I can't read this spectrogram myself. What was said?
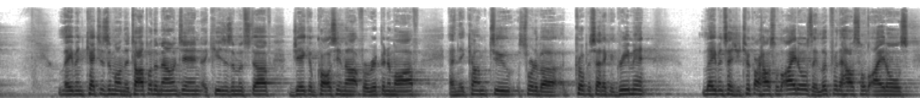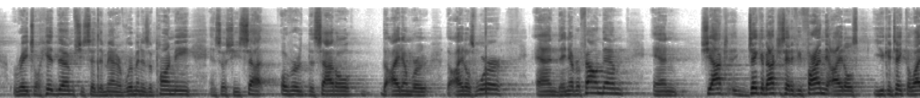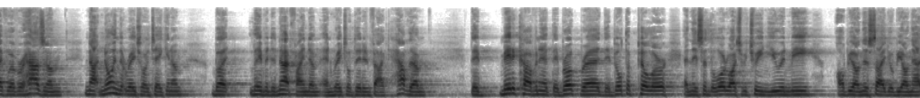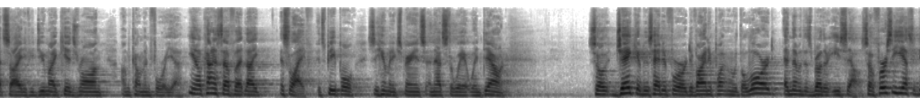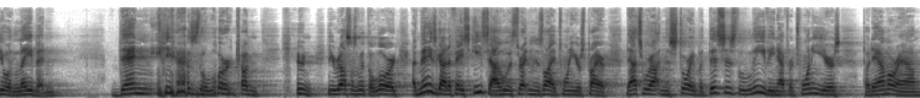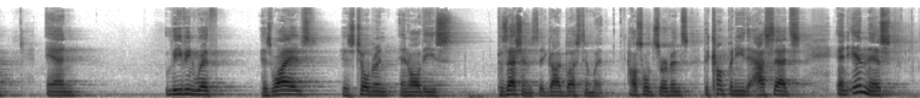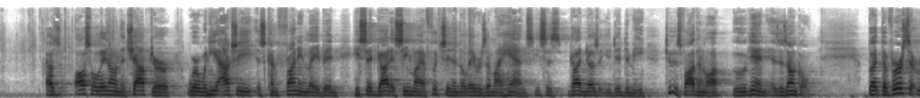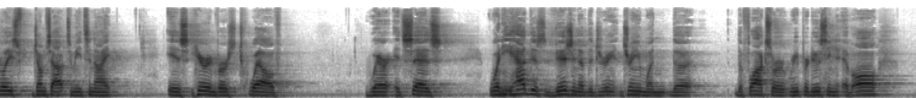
Laban catches him on the top of the mountain, accuses him of stuff. Jacob calls him out for ripping him off, and they come to sort of a copacetic agreement. Laban says, You took our household idols. They look for the household idols. Rachel hid them. She said, The manner of women is upon me. And so she sat over the saddle, the item where the idols were, and they never found them. And she Jacob actually said, If you find the idols, you can take the life whoever has them, not knowing that Rachel had taken them. But Laban did not find them, and Rachel did, in fact, have them. They made a covenant, they broke bread, they built a pillar, and they said, The Lord watch between you and me. I'll be on this side, you'll be on that side. If you do my kids wrong, I'm coming for you. You know, kind of stuff that, like, it's life, it's people, it's a human experience, and that's the way it went down. So Jacob is headed for a divine appointment with the Lord and then with his brother Esau. So first he has to deal with Laban, then he has the Lord come. He wrestles with the Lord, and then he's got to face Esau, who was threatening his life 20 years prior. That's where we're out in the story. But this is leaving after 20 years, Padan Aram, and leaving with his wives, his children, and all these possessions that God blessed him with household servants, the company, the assets. And in this, as also later on in the chapter, where when he actually is confronting Laban, he said, God has seen my affliction and the labors of my hands. He says, God knows what you did to me, to his father in law, who again is his uncle. But the verse that really jumps out to me tonight is here in verse 12, where it says, when he had this vision of the dream, when the, the flocks were reproducing of all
